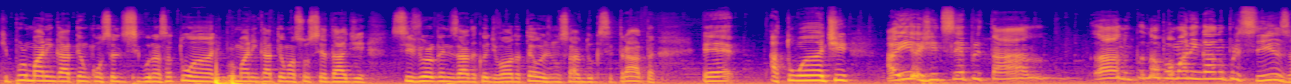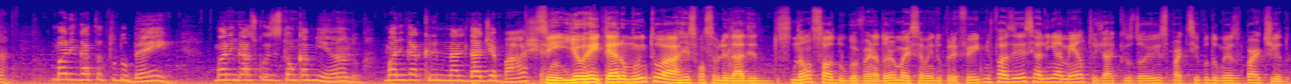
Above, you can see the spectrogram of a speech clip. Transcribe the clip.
que por Maringá ter um conselho de segurança atuante, por Maringá ter uma sociedade civil organizada, que o Edivaldo até hoje não sabe do que se trata, é atuante. Aí a gente sempre tá. Ah, não, não para Maringá não precisa. Maringá tá tudo bem. Maringá as coisas estão caminhando. Maringá a criminalidade é baixa. Sim, e eu reitero muito a responsabilidade não só do governador, mas também do prefeito em fazer esse alinhamento, já que os dois participam do mesmo partido.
